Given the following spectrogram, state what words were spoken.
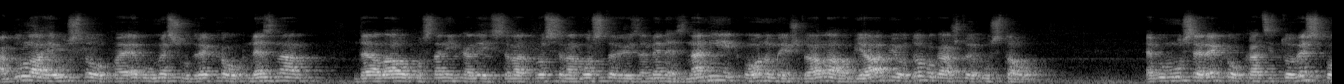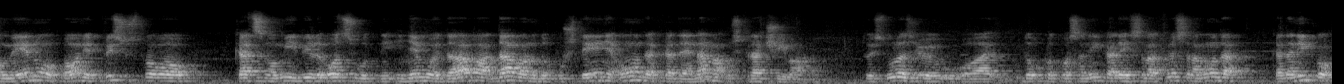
Abdullah je ustao pa je Ebu Mesud rekao, ne znam da je Allah poslanik alaihi salatu wasalam ostavio za mene znanijeg o onome što je Allah objavio od ovoga što je ustao. Ebu Musa je rekao, kad si to već spomenuo, pa on je prisustvovao kad smo mi bili odsutni i njemu je dava, davano dopuštenje onda kada je nama uskraćivano. To jest ulazio je u, ovaj, do, kod poslanika alaihi salatu wasalam onda kada niko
